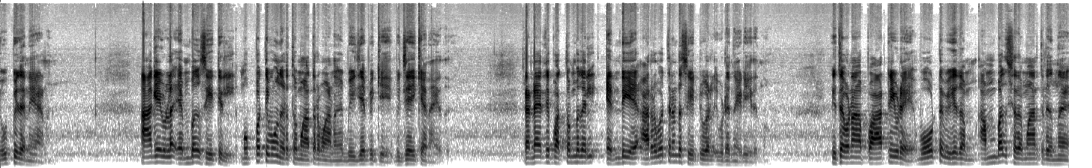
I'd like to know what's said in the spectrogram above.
യു പി തന്നെയാണ്. ആകെയുള്ള എൺപത് സീറ്റിൽ മുപ്പത്തിമൂന്നിടത്ത് മാത്രമാണ് ബി ജെ പിക്ക് വിജയിക്കാനായത്. രണ്ടായിരത്തി പത്തൊമ്പതിൽ എൻ ഡി എ അറുപത്തിരണ്ട് സീറ്റുകൾ ഇവിടെ നേടിയിരുന്നു. ഇത്തവണ പാർട്ടിയുടെ വോട്ട് വിഹിതം അമ്പത് ശതമാനത്തിൽ നിന്ന്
